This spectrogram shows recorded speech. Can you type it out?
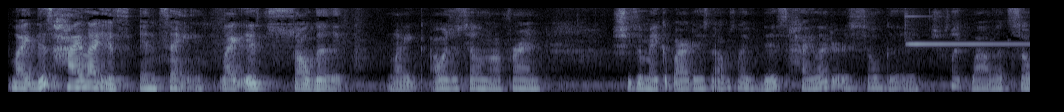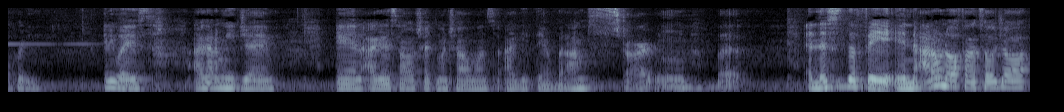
Like this highlight is insane. Like it's so good. Like I was just telling my friend, she's a makeup artist. I was like, this highlighter is so good. She was like, wow, that's so pretty. Anyways, I gotta meet Jai. And I guess I'll check with y'all once I get there. But I'm starving. But and this is the fit and i don't know if i told y'all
